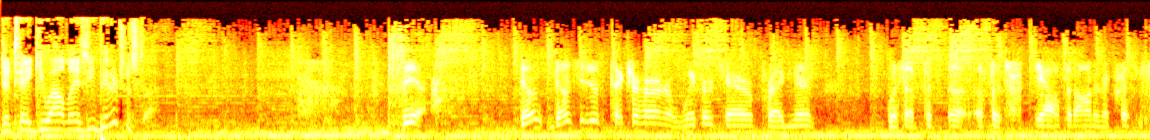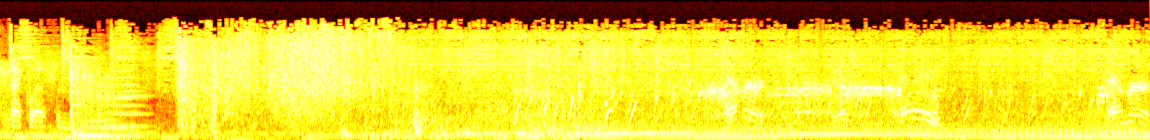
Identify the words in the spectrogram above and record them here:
To take you out Lazy Peterson style. See, don't don't you just picture her in a wicker chair, pregnant, with a pa- a, a fraternity outfit on and a Christmas necklace, and Emmer. Hey. Emmer.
